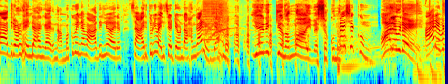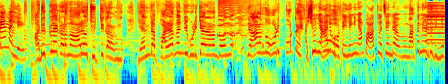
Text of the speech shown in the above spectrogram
വാതിലുള്ള എന്റെ അഹങ്കാരം. നമുക്ക് പിന്നെ വാതിലിന് പകരം സാരി തുണി വലിച്ചിട്ടുണ്ട് അഹങ്കാരമില്ല. എനിക്ക് നന്നായി വിശക്കുന്നു. വിശക്കും. ആരെവിടെ? ആരെവിടെന്നല്ലേ അടുക്കളയിൽ കിടന്ന് ആരോ ചുറ്റിക്കറങ്ങുന്നു. എന്റെ പഴങ്കഞ്ഞി കുടിക്കാനാണെന്ന് തോന്നുന്നു. ഞാനൊന്ന് ഓടിപ്പോട്ടെ. അശോ ഞാൻ പോട്ടെ. ഇല്ലെങ്കിൽ ഞാൻ പാത്തു വെച്ച എന്റെ വർത്തമീനെടുത്ത് തിന്നും.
